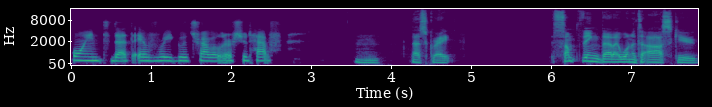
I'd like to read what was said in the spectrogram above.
point that every good traveler should have. Mm-hmm. That's great. Something that I wanted to ask you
